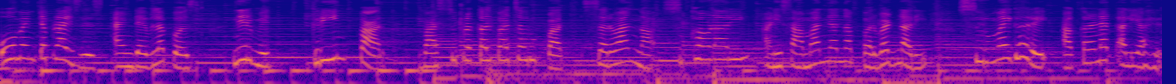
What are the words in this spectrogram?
ओम एंटरप्राइजेस अँड डेव्हलपर्स निर्मित ग्रीन पार्क वास्तू प्रकल्पाच्या रूपात सर्वांना सुखवणारी आणि सामान्यांना परवडणारी सुरमय घरे आकारण्यात आली आहेत.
